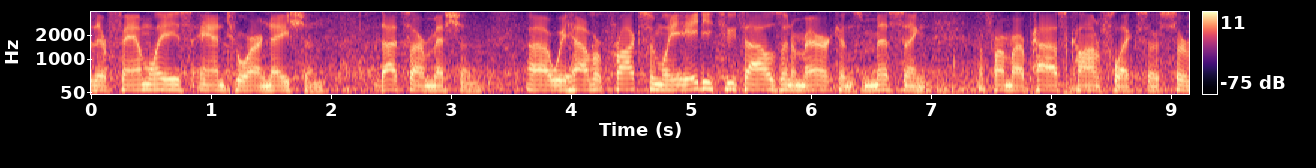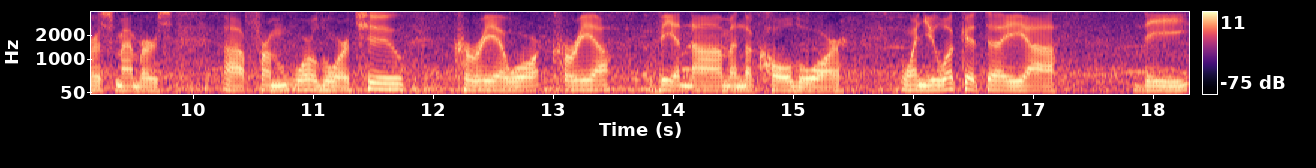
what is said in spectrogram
their families and to our nation. That's our mission. Uh, we have approximately 82,000 Americans missing from our past conflicts, our service members uh, from World War II Korea, War, Korea, Vietnam, and the Cold War. When you look at the, uh, the,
